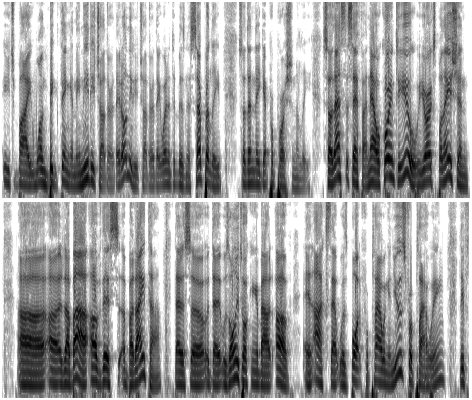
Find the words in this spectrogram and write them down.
each buy one big thing and they need each other. They don't need each other. They went into business separately. So then they get proportionally. So that's the Sefa. Now, according to you, your explanation, uh, uh Rabbah, of this a baraita that is uh, that was only talking about of an ox that was bought for plowing and used for plowing. If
